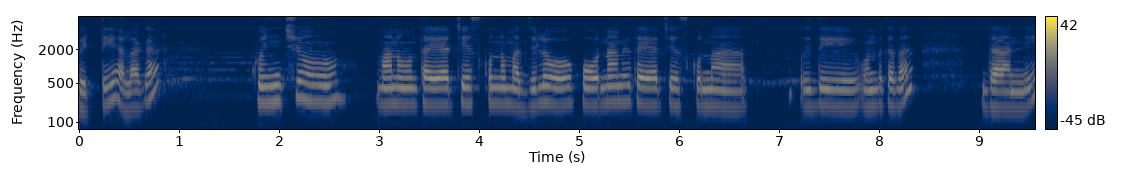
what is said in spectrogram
పెట్టి అలాగా కొంచెం మనం తయారు చేసుకున్న మధ్యలో పూర్ణానికి తయారు చేసుకున్న ఇది ఉంది కదా దాన్ని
